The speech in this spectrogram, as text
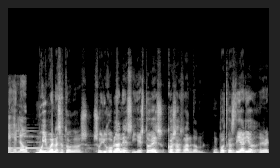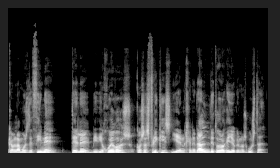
Hello. Muy buenas a todos, soy Hugo Blanes y esto es Cosas Random, un podcast diario en el que hablamos de cine, tele, videojuegos, cosas frikis y en general de todo aquello que nos gusta.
